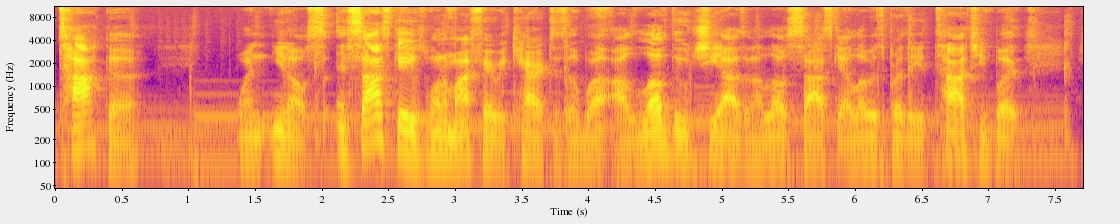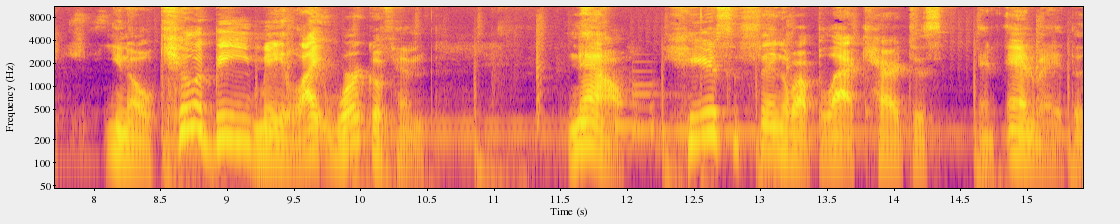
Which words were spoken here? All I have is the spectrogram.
Taka when you know and Sasuke is one of my favorite characters as well. I love the Uchihas and I love Sasuke. I love his brother Itachi, but you know, Killer Bee made light work of him. Now, here's the thing about black characters in anime. The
